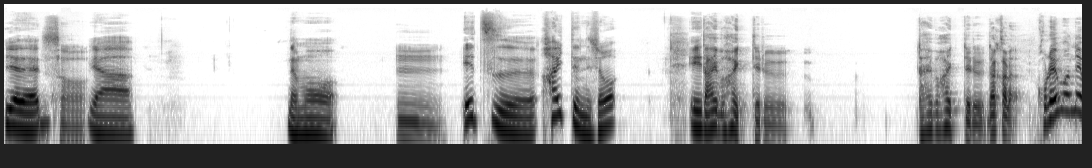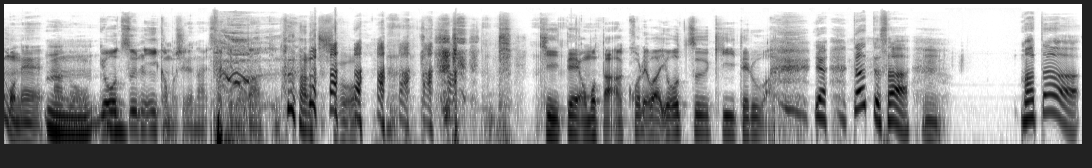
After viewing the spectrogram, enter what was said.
いやね、そいやでも、う。うん。エツ入ってんでしょ？えだいぶ入ってる。だいぶ入ってる。だから、これはでもね、うんあの、腰痛にいいかもしれない。先のダーティの話を 聞いて思った。あ、これは腰痛効いてるわ。いや、だってさ、うん。また、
